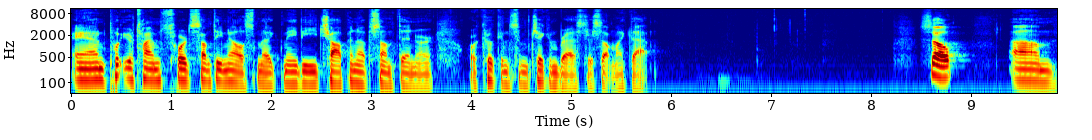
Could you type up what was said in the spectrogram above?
and put your time towards something else like maybe chopping up something or or cooking some chicken breast or something like that. So um,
